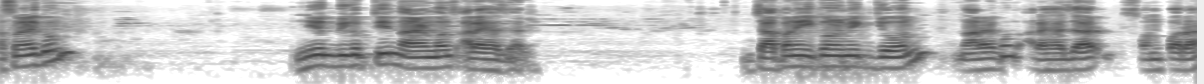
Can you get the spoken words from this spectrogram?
আসসালামু আলাইকুম। নিয়োগ বিজ্ঞপ্তি, নারায়ণগঞ্জ আড়াই হাজার। জাপানি ইকোনমিক জোন, নারায়ণগঞ্জ আড়াই হাজার, সনপাড়া।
